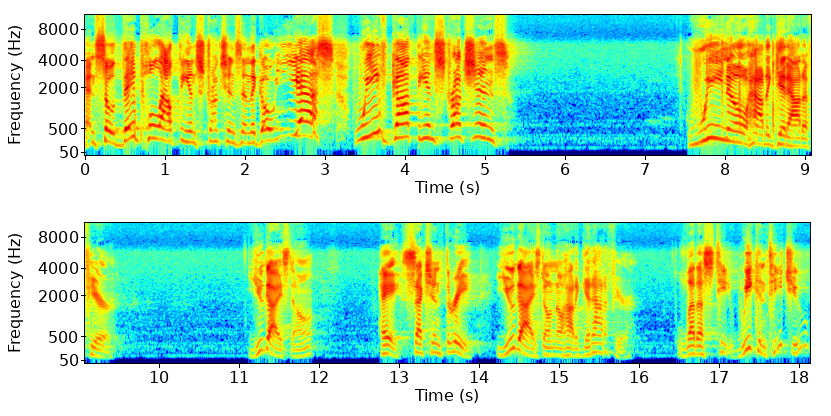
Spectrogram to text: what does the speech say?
And so they pull out the instructions and they go, Yes, we've got the instructions. We know how to get out of here. You guys don't. Hey, section three, you guys don't know how to get out of here. Let us teach. We can teach you,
